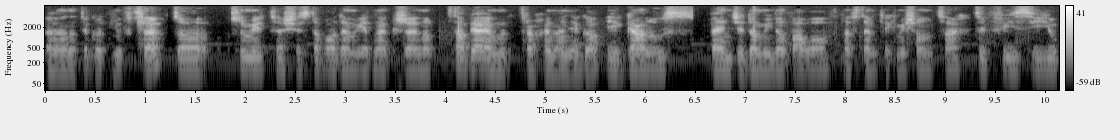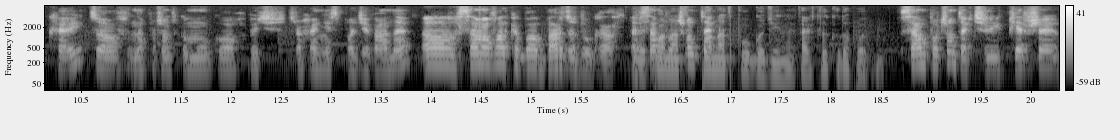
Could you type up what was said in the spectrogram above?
e, na tygodniówce, co w sumie też jest dowodem jednak, że no, stawiałem trochę na niego i Galus będzie dominowało w następnych miesiącach dywizji UK, co na początku mogło być trochę niespodziewane. O, sama walka była bardzo długa. Sam ponad, początek ponad pół godziny, tak tylko dopowiem. sam początek, czyli pierwsze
